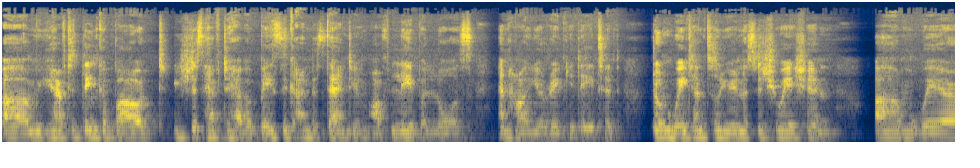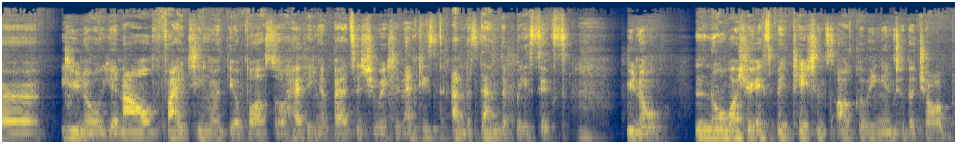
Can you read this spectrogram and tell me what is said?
Um, you have to think about you just have to have a basic understanding of labor laws and how you're regulated. Don't wait until you're in a situation um, where you know you're now fighting with your boss or having a bad situation at least understand the basics. You know know what your expectations are going into the job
